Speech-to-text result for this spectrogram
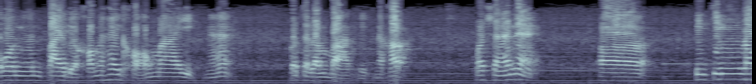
โอนเงินไปเดี๋ยวเขาไม่ให้ของมาอีกนะฮะก็จะลำบากอีกนะครับ เพราะฉะนั้นเนี่ยจริงๆ เรา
